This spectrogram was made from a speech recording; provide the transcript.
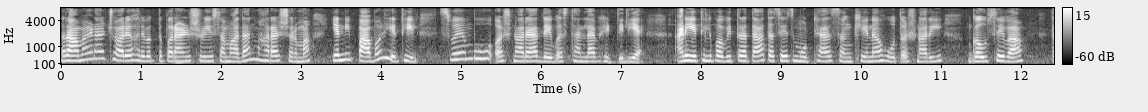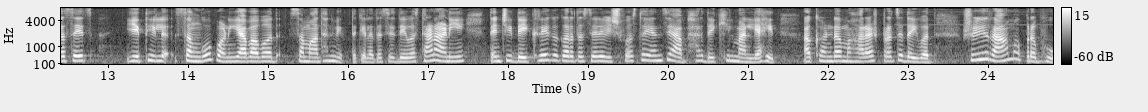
रामायणाचार्य हरिभक्तपरायण श्री समाधान महाराज शर्मा यांनी पाबळ येथील स्वयंभू असणाऱ्या देवस्थानला भेट दिली आहे. आणि येथील पवित्रता तसेच मोठ्या संख्येनं होत असणारी गौसेवा तसेच येथील संगोपन याबाबत समाधान व्यक्त केलं. तसेच देवस्थान आणि त्यांची देखरेख करत असलेले विश्वस्त यांचे आभार देखील मानले आहेत. अखंड महाराष्ट्राचे दैवत श्री राम प्रभू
